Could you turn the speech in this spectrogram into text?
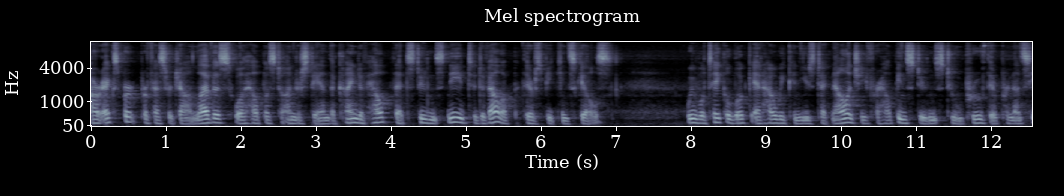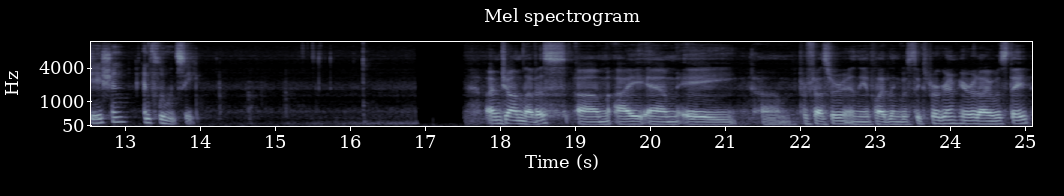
Our expert, Professor John Levis, will help us to understand the kind of help that students need to develop their speaking skills. We will take a look at how we can use technology for helping students to improve their pronunciation and fluency. I'm John Levis. Um, I am a um, professor in the Applied Linguistics program here at Iowa State,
